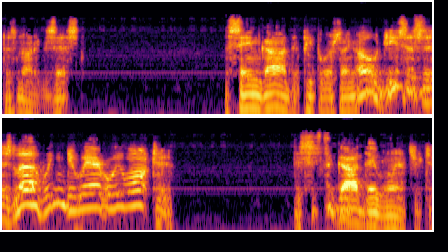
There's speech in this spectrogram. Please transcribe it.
does not exist. The same God that people are saying, oh, Jesus is love. We can do whatever we want to. This is the God they will answer to.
